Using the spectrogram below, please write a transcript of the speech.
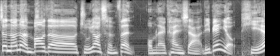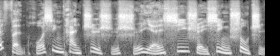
这暖暖包的主要成分，我们来看一下，里边有铁粉、活性炭、致石、食盐、吸水性树脂，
